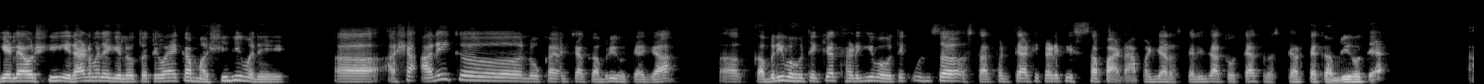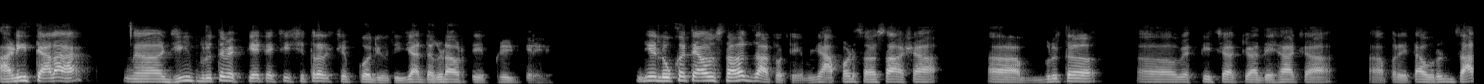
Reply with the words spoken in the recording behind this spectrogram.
गेल्या वर्षी इराणमध्ये गेलो होतो तेव्हा एका मशिदीमध्ये अशा अनेक लोकांच्या कबरी होत्या ज्या कबरी बहुतेक किंवा थडगी बहुतेक उंच असतात पण त्या ठिकाणी ती सपाट आपण ज्या रस्त्याने जातो त्याच रस्त्यावर त्या कबरी होत्या. आणि त्याला जी मृत व्यक्ती आहे त्याची चित्र चिपकवली होती ज्या दगडावर ते प्रिंट केलेली म्हणजे लोक त्यावर सहज जात होते. म्हणजे आपण सहसा अशा मृत व्यक्तीच्या किंवा देहाच्या प्रेतावरून जात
